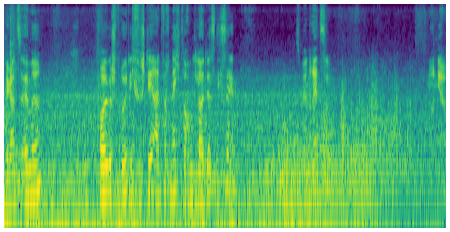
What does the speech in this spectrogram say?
Der ganze Himmel vollgesprüht. Ich verstehe einfach nicht, warum die Leute es nicht sehen. Das ist mir ein Rätsel. Nun ja.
